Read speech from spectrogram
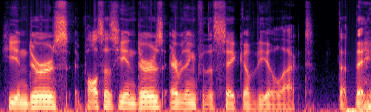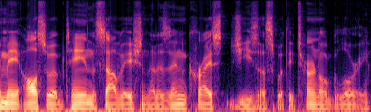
he endures. Paul says he endures everything for the sake of the elect, that they may also obtain the salvation that is in Christ Jesus with eternal glory.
